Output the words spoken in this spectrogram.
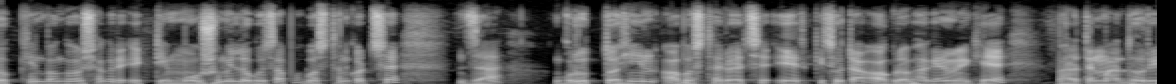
দক্ষিণ বঙ্গোপসাগরে একটি মৌসুমী লঘুচাপ অবস্থান করছে, যা গুরুত্বহীন অবস্থায় রয়েছে। এর কিছুটা অগ্রভাগের মেঘে ভারতের মাধুরী,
